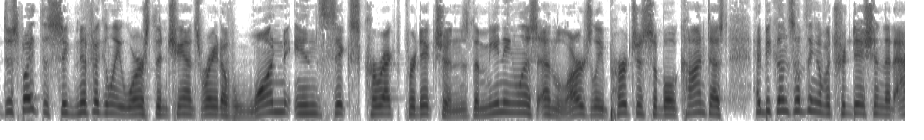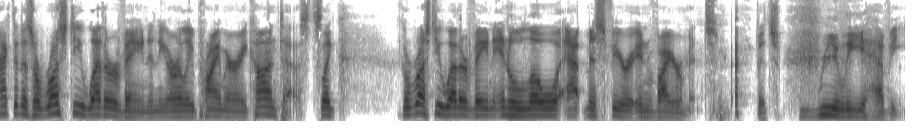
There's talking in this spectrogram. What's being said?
despite the significantly worse than chance rate of one in six correct predictions, the meaningless and largely purchasable contest had become something of a tradition that acted as a rusty weather vane in the early primary contests. Like, a rusty weather vane in a low atmosphere environment that's really heavy.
